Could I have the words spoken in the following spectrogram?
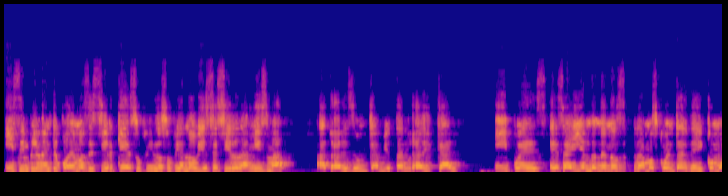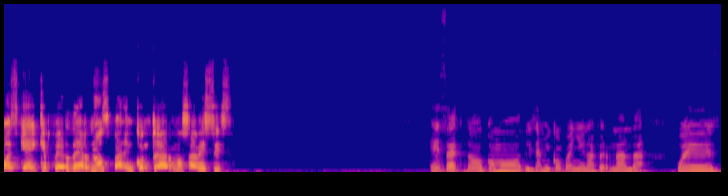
y simplemente podemos decir que su filosofía no hubiese sido la misma a través de un cambio tan radical. Y pues es ahí en donde nos damos cuenta de cómo es que hay que perdernos para encontrarnos a veces. Exacto, como dice mi compañera Fernanda, pues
